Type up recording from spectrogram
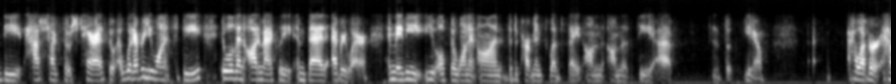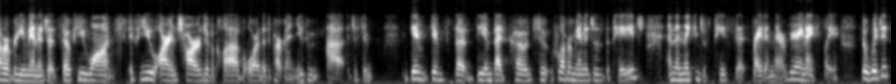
the hashtag SocTara. So whatever you want it to be, it will then automatically embed everywhere. And maybe you also want it on the department's website, on on the the, uh, the you know however however you manage it. So if you want, if you are in charge of a club or the department, you can uh, just give give the, the embed code to whoever manages the page, and then they can just paste it right in there very nicely. So widgets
